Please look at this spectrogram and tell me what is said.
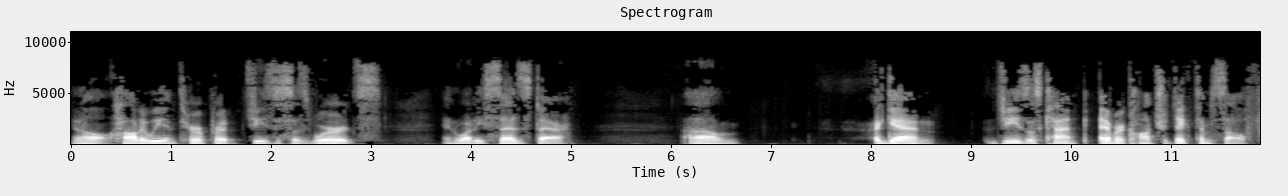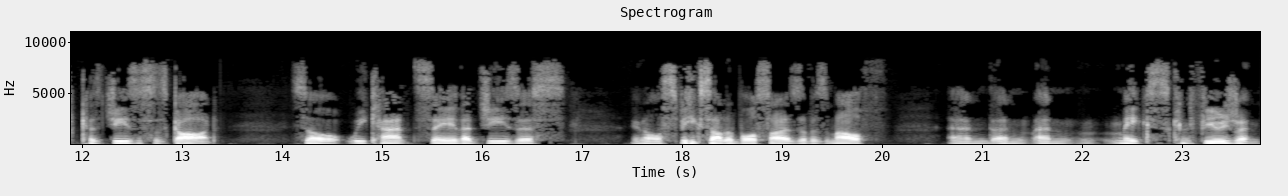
You know, how do we interpret Jesus' words and what he says there? Um, again, Jesus can't ever contradict himself because Jesus is God. So we can't say that Jesus, you know, speaks out of both sides of his mouth and and and makes confusion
